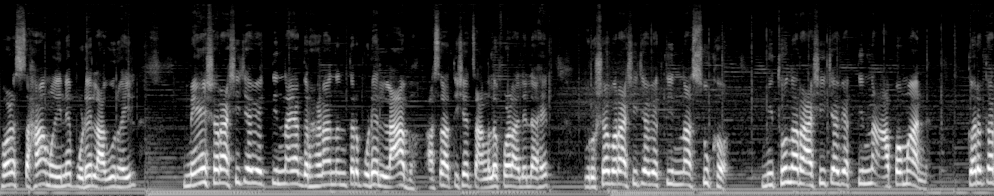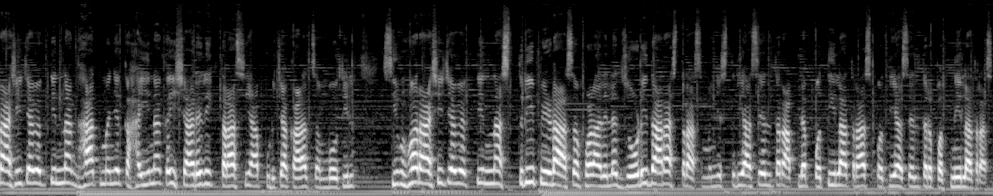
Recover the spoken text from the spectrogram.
फळ सहा महिने पुढे लागू राहील. मेष राशीच्या व्यक्तींना या ग्रहणानंतर पुढे लाभ असं अतिशय चांगलं फळ आलेलं आहे. वृषभ राशीच्या व्यक्तींना सुख मिथुन राशीच्या व्यक्तींना अपमान कर्क राशीच्या व्यक्तींना घात म्हणजे काही ना काही शारीरिक त्रास या पुढच्या काळात संभवतील. सिंह राशीच्या व्यक्तींना स्त्री पीडा असं फळ आलेलं आहे. जोडीदारास त्रास म्हणजे स्त्री असेल तर आपल्या पतीला त्रास पती असेल तर पत्नीला त्रास.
